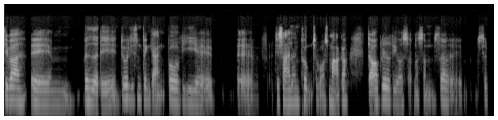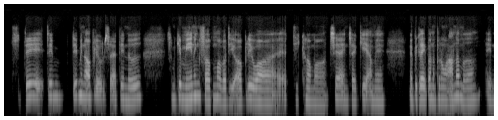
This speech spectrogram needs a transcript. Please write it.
det var, øh, hvad hedder det, det var ligesom dengang, hvor vi øh, øh, designede en punkt til vores marker, der oplevede vi også sådan og sådan. Så, øh, så, så det, det, det er min oplevelse, at det er noget, som giver mening for dem, og hvor de oplever, at de kommer til at interagere med, med begreberne på nogle andre måder, end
